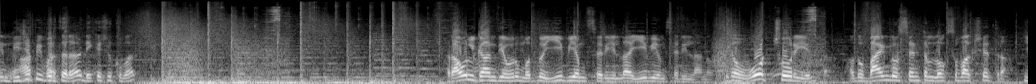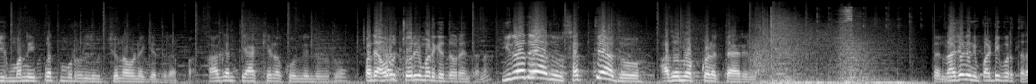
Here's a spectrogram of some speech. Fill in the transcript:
ನಿಮ್ ಬಿಜೆಪಿ ಬರ್ತಾರ ಡಿ ಕೆ ಶಿವಕುಮಾರ್? ರಾಹುಲ್ ಗಾಂಧಿ ಅವರು ಮೊದಲು ಇವಿಎಂ ಸರಿ ಇಲ್ಲ ಇ ವಿ ಎಂ ಸರಿ ಇಲ್ಲ ಅನ್ನೋ. ಈಗ ಓಟ್ ಚೋರಿ ಅಂತ. ಅದು ಬ್ಯಾಂಗ್ಳೂರ್ ಸೆಂಟ್ರಲ್ ಲೋಕಸಭಾ ಕ್ಷೇತ್ರ. ಈಗ ಮೊನ್ನೆ ಇಪ್ಪತ್ತ್ ಮೂರರಲ್ಲಿ ಚುನಾವಣೆ ಗೆದ್ರಪ್ಪ. ಹಾಗಂತ ಯಾಕೆ ಕೇಳಕ್ ಹೋಗ್ಲಿಲ್ಲ ಇವರು? ಅಂದ್ರೆ ಅವರು ಚೋರಿ ಮಾಡಿ ಗೆದ್ದವ್ರೆ ಅಂತನಾ? ಇರೋದೇ ಅದು ಸತ್ಯ ಅದು. ಅದನ್ನು ಒಪ್ಕೊಳಕ್ ತಯಾರಿಲ್ಲ. ರಾಜಣ್ಣ ನಿಮ್ಮ ಪಾರ್ಟಿ ಬರ್ತಾರ?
